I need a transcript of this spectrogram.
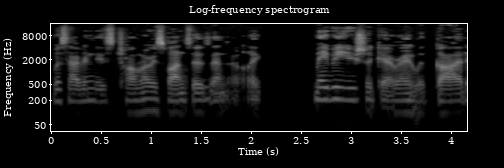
was having these trauma responses, and they're like, maybe you should get right with God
